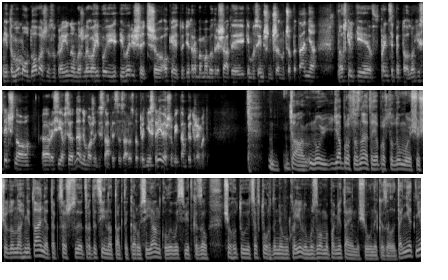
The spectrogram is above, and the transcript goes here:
і тому Молдова ж з Україною можливо і і, і вирішить, що окей, тоді треба, мабуть, рішати якимось іншим чином чи питання, оскільки в принципі то логістично е, Росія все одно не може дістатися зараз до Придністрів'я, щоб їх там підтримати. Так, ну я просто знаєте, я просто думаю, що щодо нагнітання, так це ж традиційна тактика росіян, коли весь світ казав, що готується вторгнення в Україну. Ми ж з вами пам'ятаємо, що вони казали. Та ні, ні,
